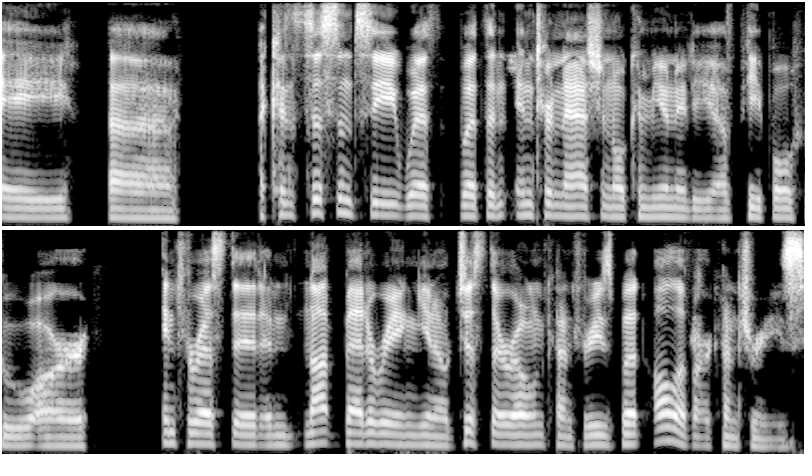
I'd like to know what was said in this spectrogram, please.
a uh, a consistency with with an international community of people who are interested in not bettering you know just their own countries but all of our countries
